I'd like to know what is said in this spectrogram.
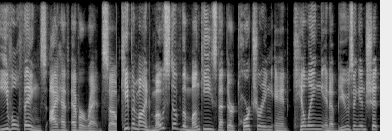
evil things I have ever read. So keep in mind, most of the monkeys that they're torturing and killing and abusing and shit,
